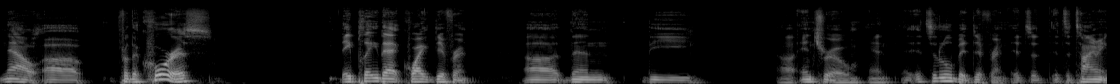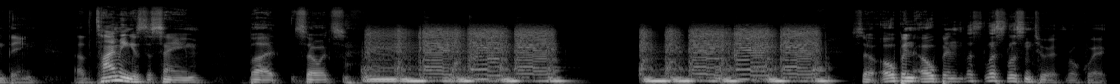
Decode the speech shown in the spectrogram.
Now, uh, for the chorus, they play that quite different uh, than the uh, intro, and it's a little bit different. It's a it's a timing thing. Uh, the timing is the same, but so it's. So open, open. Let's let's listen to it real quick.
